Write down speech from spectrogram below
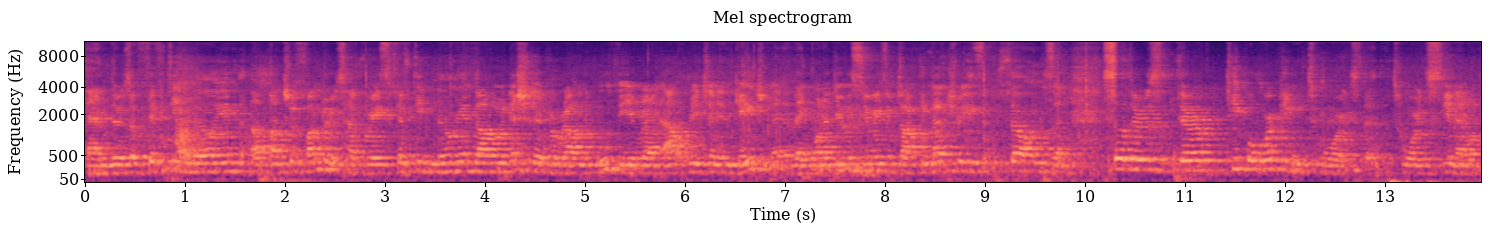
And there's a 50 million, a bunch of funders have raised 50 million dollar initiative around the movie, around outreach and engagement, and they want to do a series of documentaries and films. And so there's there are people working towards the towards you know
